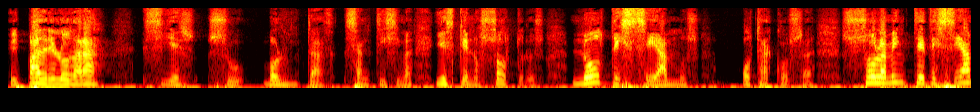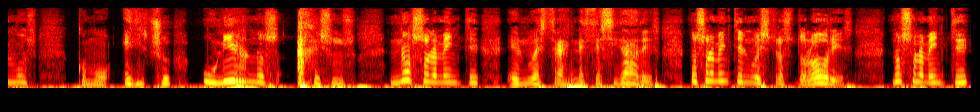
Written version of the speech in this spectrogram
El Padre lo dará si es su voluntad santísima, y es que nosotros no deseamos otra cosa, solamente deseamos, como he dicho, unirnos a Jesús, no solamente en nuestras necesidades, no solamente en nuestros dolores, no solamente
